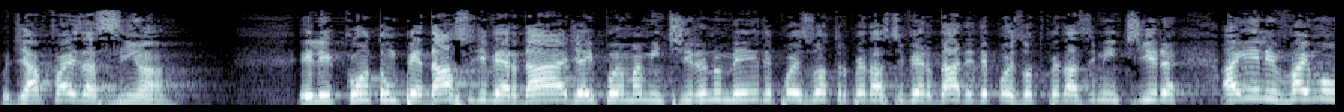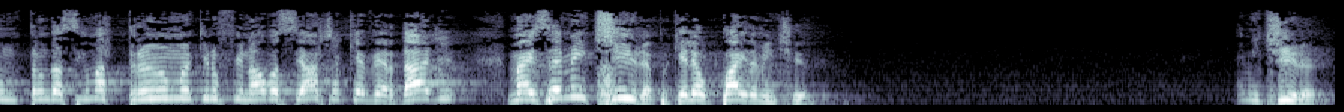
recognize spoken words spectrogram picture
O diabo faz assim, ó. Ele conta um pedaço de verdade, aí põe uma mentira no meio, depois outro pedaço de verdade, depois outro pedaço de mentira. Aí ele vai montando assim uma trama que no final você acha que é verdade, mas é mentira, porque ele é o pai da mentira. É mentira.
